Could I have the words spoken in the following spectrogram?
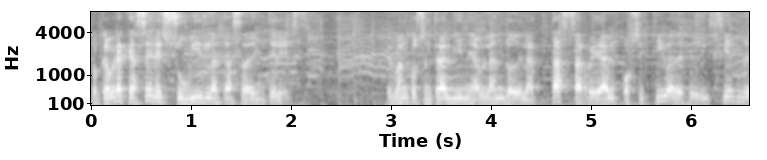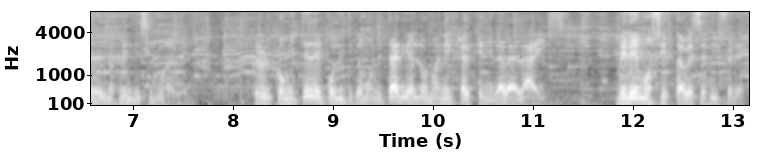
Lo que habrá que hacer es subir la tasa de interés. El Banco Central viene hablando de la tasa real positiva desde diciembre del 2019, pero el Comité de Política Monetaria lo maneja el general Alais. Veremos si esta vez es diferente.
